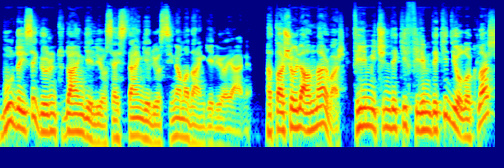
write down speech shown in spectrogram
Burada ise görüntüden geliyor, sesten geliyor, sinemadan geliyor yani. Hatta şöyle anlar var. Film içindeki filmdeki diyaloglar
